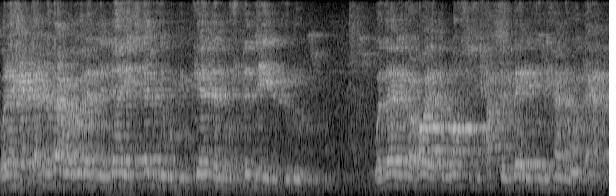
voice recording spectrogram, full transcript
ولا شك أن دعوة الولد لله يستلزم الإمكان المستدعي للحدود. وذلك غاية النقص في حق الباري سبحانه وتعالى.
